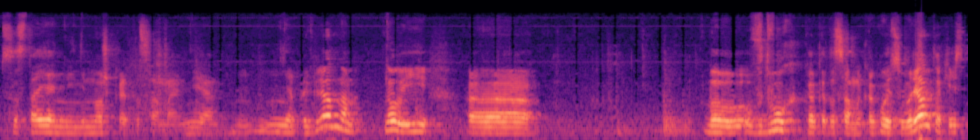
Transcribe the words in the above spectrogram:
состояние немножко это самое не, неприглядно. Ну и э, в двух, как это самое, какой-то вариантах есть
